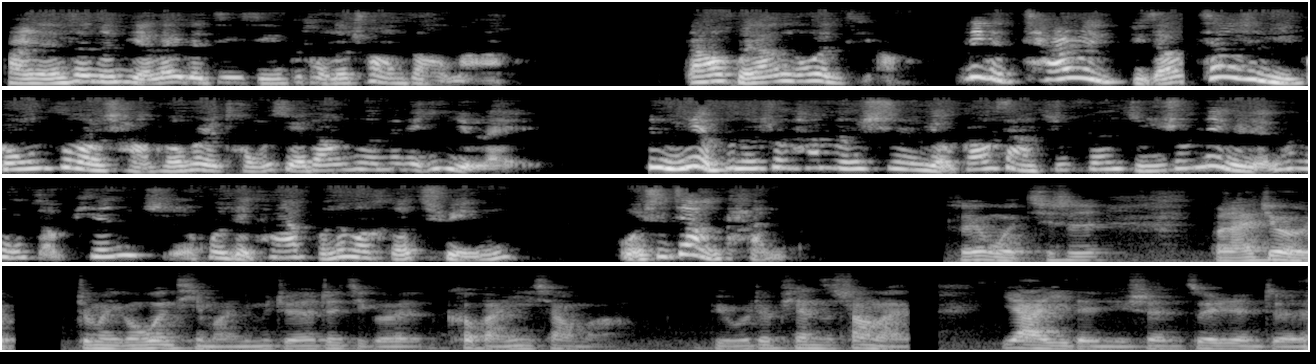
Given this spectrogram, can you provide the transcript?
把人分门别类的进行不同的创造嘛？然后回到那个问题啊，那个 Terry 比较像是你工作场合或者同学当中的那个异类，你也不能说他们是有高下之分，只是说那个人他可能比较偏执，或者他不那么合群，我是这样看的。所以我其实本来就有这么一个问题嘛，你们觉得这几个刻板印象嘛，比如这片子上来，亚裔的女生最认真，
